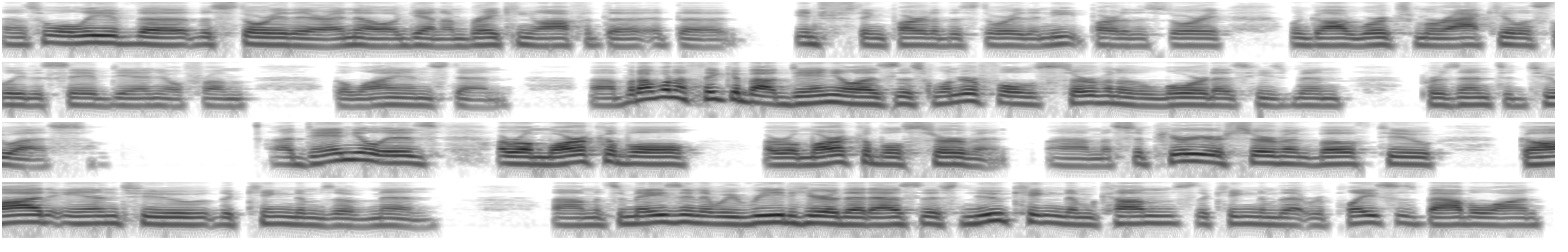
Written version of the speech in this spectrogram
Uh, so we'll leave the, the story there. I know, again, I'm breaking off at the at the interesting part of the story, the neat part of the story, when God works miraculously to save Daniel from the lion's den. Uh, but I want to think about Daniel as this wonderful servant of the Lord as he's been presented to us. Uh, Daniel is a remarkable, a remarkable servant, um, a superior servant both to God and to the kingdoms of men. Um, it's amazing that we read here that as this new kingdom comes, the kingdom that replaces Babylon,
